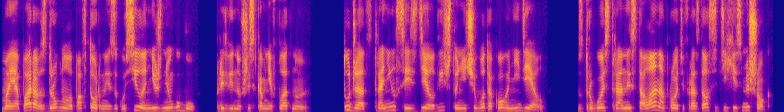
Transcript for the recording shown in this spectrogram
Моя пара вздрогнула повторно и закусила нижнюю губу, придвинувшись ко мне вплотную. Тут же отстранился и сделал вид, что ничего такого не делал. С другой стороны стола напротив раздался тихий смешок.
